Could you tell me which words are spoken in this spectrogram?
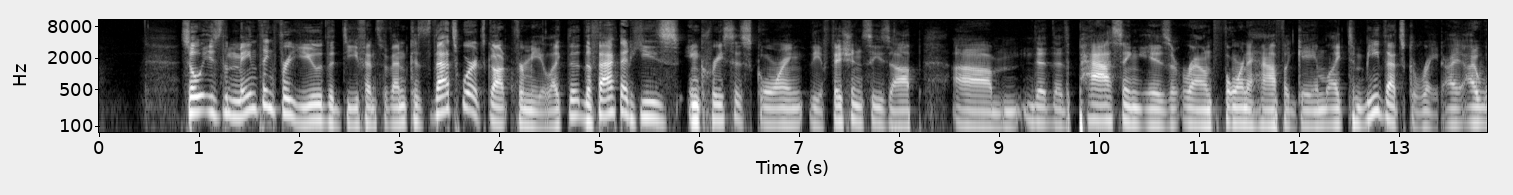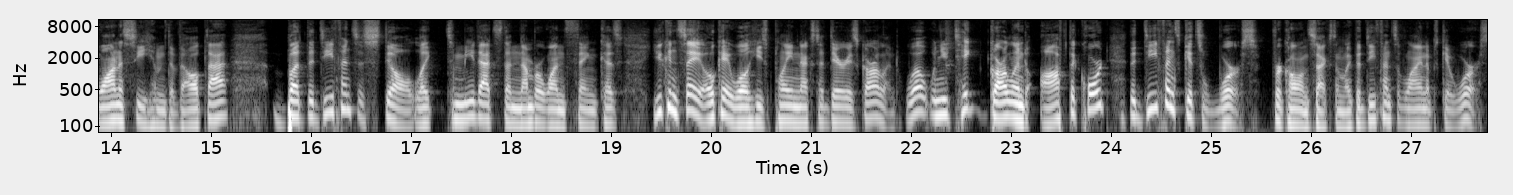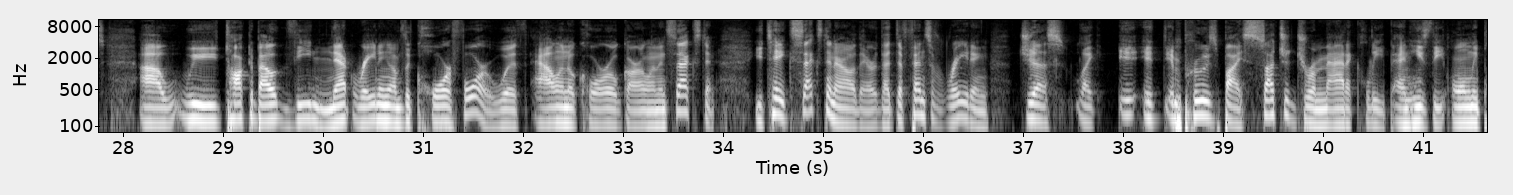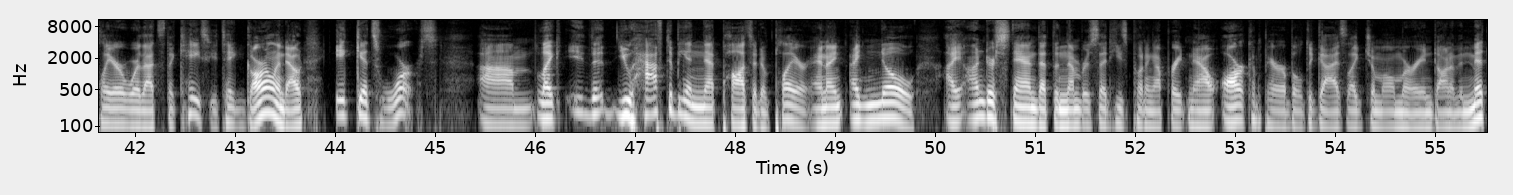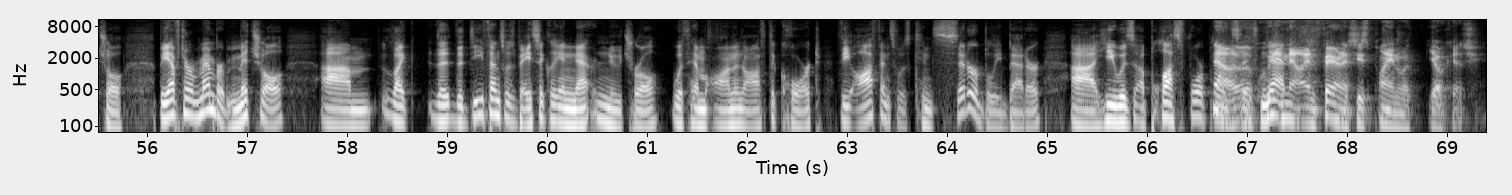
So is the main thing for you the defensive end? Because that's where it's got for me. Like the, the fact that he's increased his scoring, the efficiency's up, um, the, the the passing is around four and a half a game. Like to me, that's great. I, I want to see him develop that. But the defense is still like to me that's the number one thing because you can say okay well he's playing next to Darius Garland. Well when you take Garland off the court the defense gets worse for Collin Sexton like the defensive lineups get worse. Uh, we talked about the net rating of the core four with Allen Okoro, Garland, and Sexton. You take Sexton out of there that defensive rating just like it, it improves by such a dramatic leap and he's the only player where that's the case. You take Garland out it gets worse um like you have to be a net positive player and i i know i understand that the numbers that he's putting up right now are comparable to guys like jamal murray and donovan mitchell but you have to remember mitchell um like the the defense was basically a net neutral with him on and off the court. The offense was considerably better. Uh he was a plus Now, net. now, in fairness, he's playing with Jokic.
